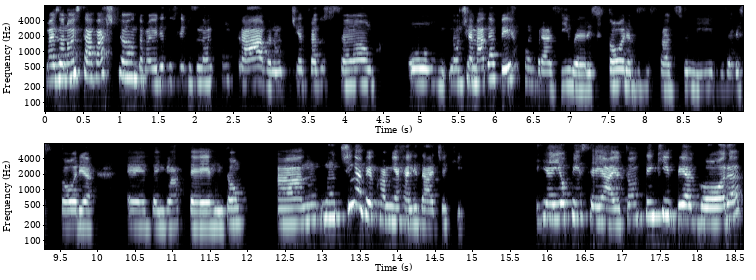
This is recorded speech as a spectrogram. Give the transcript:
mas eu não estava achando, a maioria dos livros não encontrava, não tinha tradução, ou não tinha nada a ver com o Brasil, era história dos Estados Unidos, era história é, da Inglaterra, então ah, não, não tinha a ver com a minha realidade aqui. E aí eu pensei, ah, então tem que ver agora.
